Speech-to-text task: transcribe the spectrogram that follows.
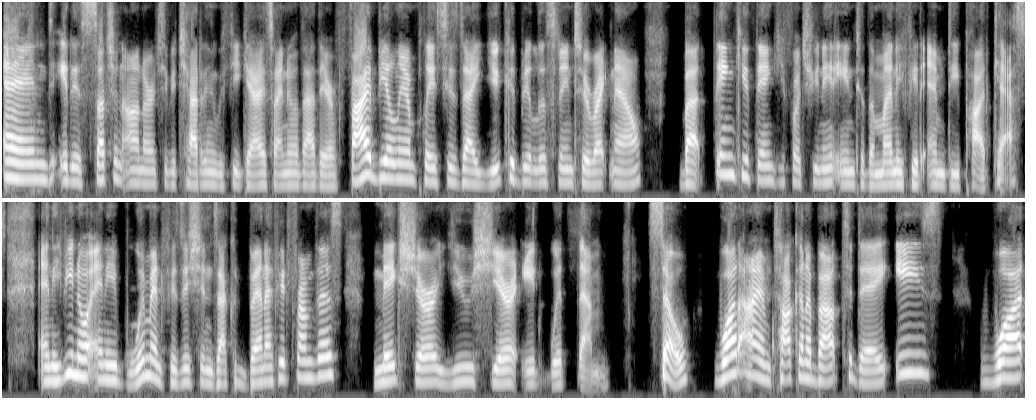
And it is such an honor to be chatting with you guys. I know that there are 5 billion places that you could be listening to right now. But thank you, thank you for tuning into the Money Fit MD podcast. And if you know any women physicians that could benefit from this, make sure you share it with them. So, what I am talking about today is what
